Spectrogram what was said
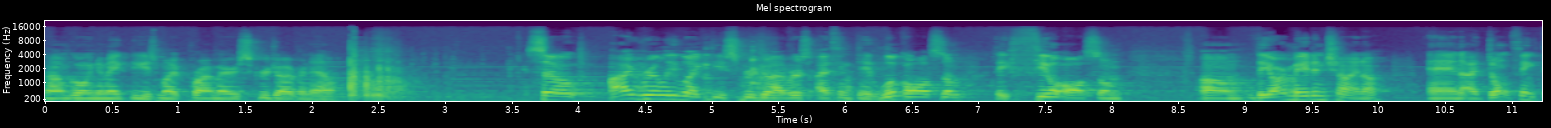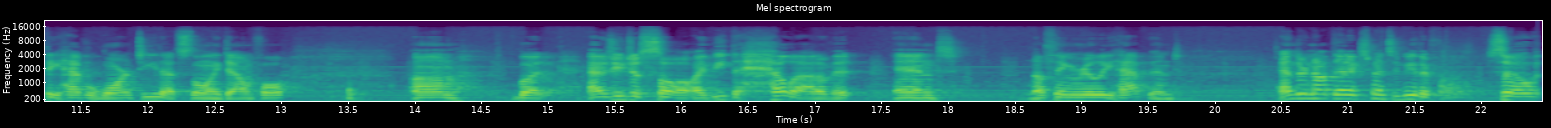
and I'm going to make these my primary screwdriver now. So I really like these screwdrivers. I think they look awesome. They feel awesome. Um, they are made in China and I don't think they have a warranty. That's the only downfall. Um, but as you just saw, I beat the hell out of it and nothing really happened. And they're not that expensive either. So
